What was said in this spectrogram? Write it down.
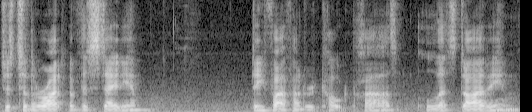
just to the right of the stadium, D500 Cult cars. Let's dive in.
